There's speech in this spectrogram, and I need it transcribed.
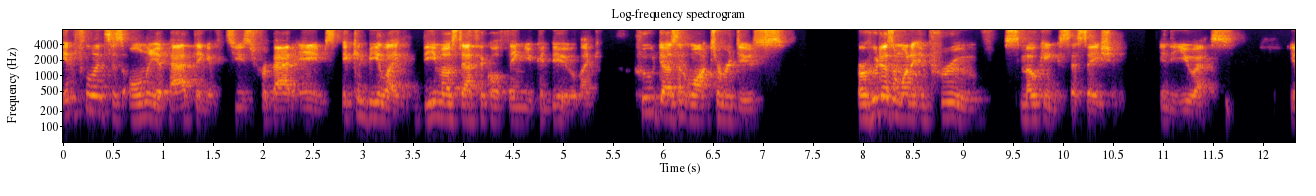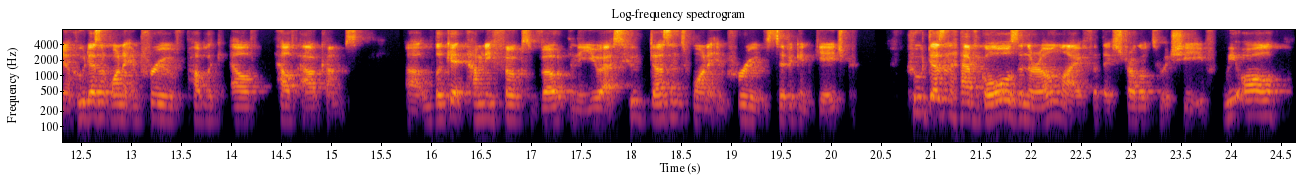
influence is only a bad thing if it's used for bad aims. It can be like the most ethical thing you can do. Like who doesn't want to reduce or who doesn't want to improve smoking cessation in the us you know who doesn't want to improve public health health outcomes uh, look at how many folks vote in the US. Who doesn't want to improve civic engagement? Who doesn't have goals in their own life that they struggle to achieve? We all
